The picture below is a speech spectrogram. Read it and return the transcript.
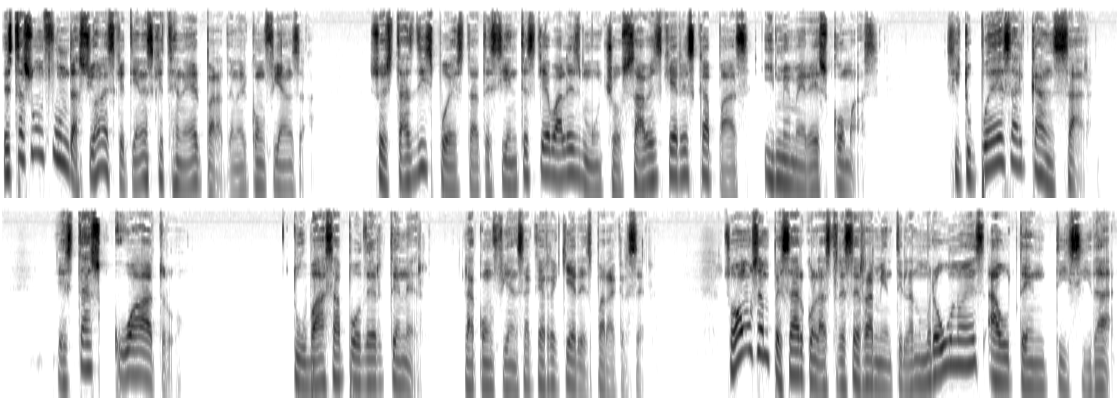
Estas son fundaciones que tienes que tener para tener confianza. So, estás dispuesta, te sientes que vales mucho, sabes que eres capaz y me merezco más. Si tú puedes alcanzar estas cuatro, tú vas a poder tener la confianza que requieres para crecer vamos a empezar con las tres herramientas. Y la número uno es autenticidad.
